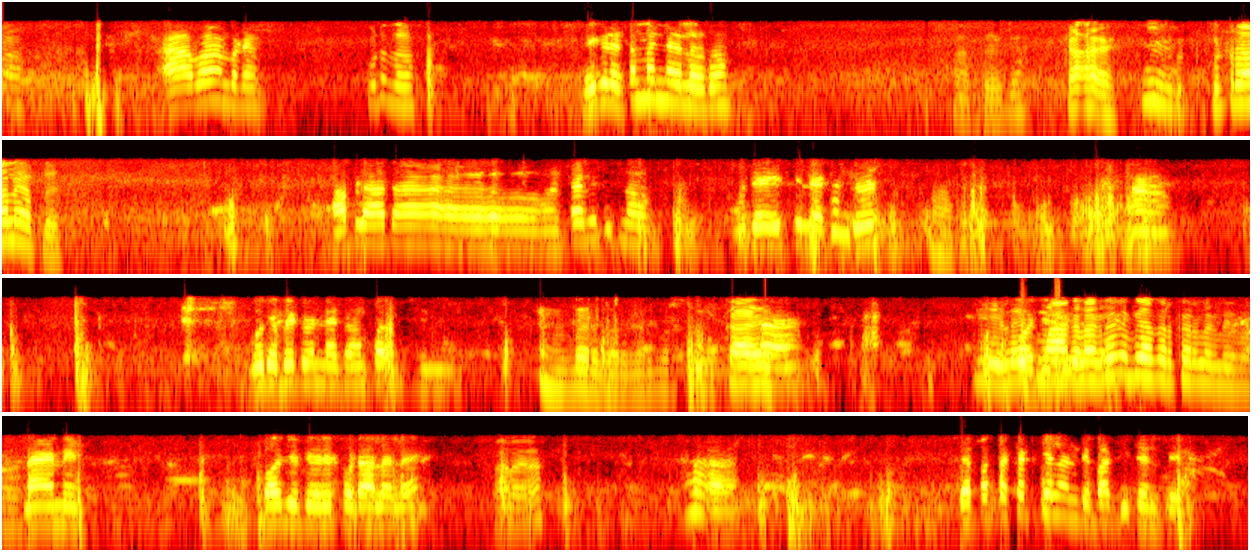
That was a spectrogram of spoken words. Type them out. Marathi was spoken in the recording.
हा बोला ना मॅडम कुठं जाऊ इकडे संभाजीनगरला होतो. असं का? काय? हम्म. कुठ- कुठं राहिलंय आपलं? आपलं आता अं, साहेबच ना उद्या येतील एखाद दिवस. हां. हां. उद्या भेटून नाही तर मग परत येईल. बरं बरं बरं बरं. मग काय? हा. ते लयच मागं लागलं ना बेजार करायला लागले मला. नाही मी पॉझिटिव्ह रिपोर्ट आलेला आहे. आलाय ना? हा. त्या पत्ता कट केला ना ते बाकीच्यांचे.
